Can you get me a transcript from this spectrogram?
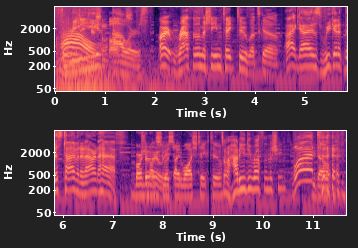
three Some hours. All right, Wrath of the Machine, take two. Let's go. All right, guys, we get it this time in an hour and a half. Burned him on suicide watch. Take two. So how do you do Wrath of the Machine? What? You don't. Partner.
